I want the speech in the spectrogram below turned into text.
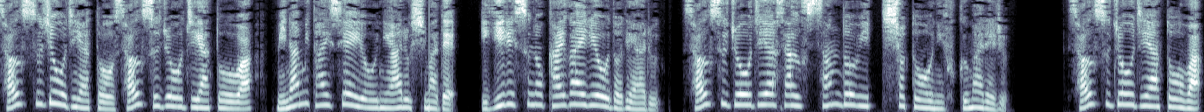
サウスジョージア島サウスジョージア島は南大西洋にある島で、イギリスの海外領土であるサウスジョージアサウスサンドウィッチ諸島に含まれる。サウスジョージア島は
